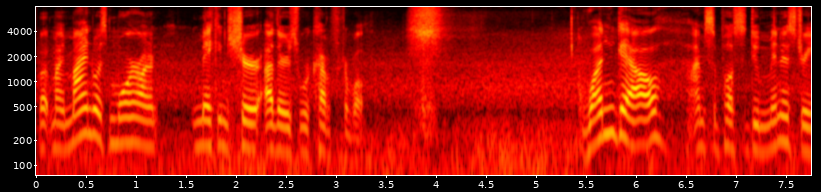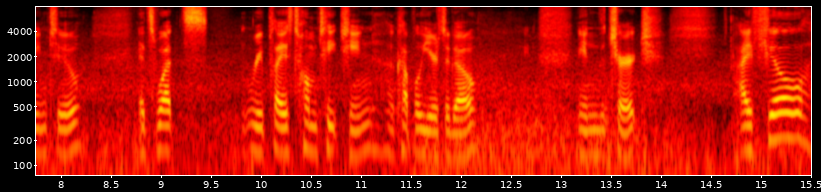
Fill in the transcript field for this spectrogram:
but my mind was more on making sure others were comfortable. One gal I'm supposed to do ministering to, it's what's replaced home teaching a couple years ago, in the church. I feel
